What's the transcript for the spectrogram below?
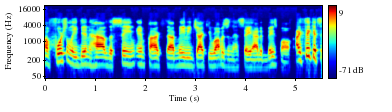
unfortunately didn't have the same impact that maybe Jackie Robinson has say had in baseball. I think it's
